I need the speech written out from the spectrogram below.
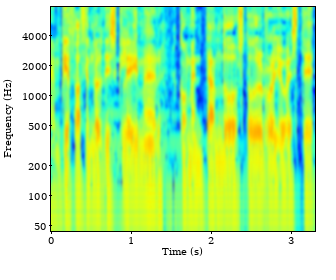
empiezo haciendo el disclaimer, comentándoos todo el rollo este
